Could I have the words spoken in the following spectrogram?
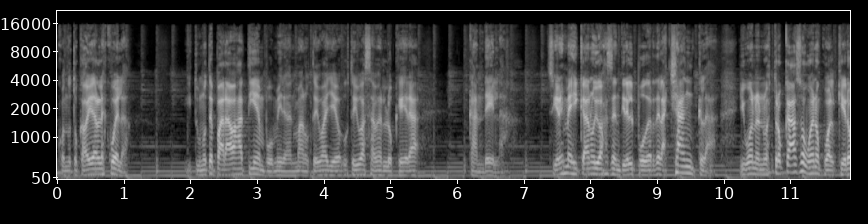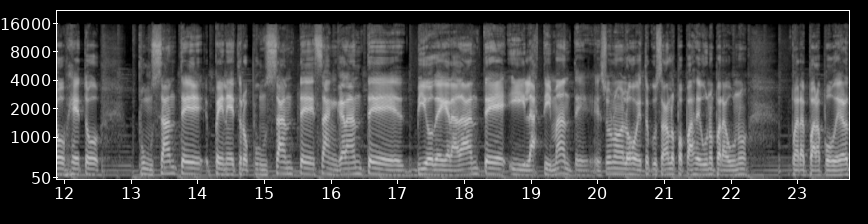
cuando tocaba ir a la escuela y tú no te parabas a tiempo, mira hermano, usted iba a, usted iba a saber lo que era candela. Si eres mexicano ibas a sentir el poder de la chancla. Y bueno, en nuestro caso, bueno, cualquier objeto punzante, penetropunzante, sangrante, biodegradante y lastimante. Eso es uno de los objetos que usaban los papás de uno para uno, para, para poder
